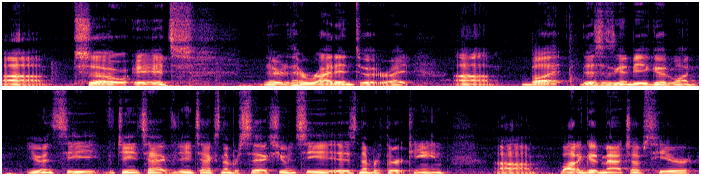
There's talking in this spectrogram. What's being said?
Um, so it, it's they're they're right into it, right? Um, but this is going to be a good one. UNC, Virginia Tech. Virginia Tech's number six. UNC is number thirteen. Um, a lot of good matchups here.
